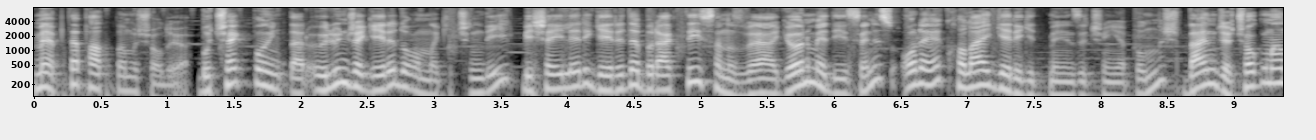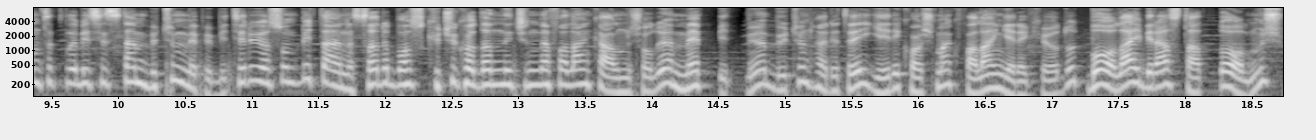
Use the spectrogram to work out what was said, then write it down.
Map'te patlamış oluyor. Bu checkpointler ölünce geri doğmak için değil, bir şeyleri geride bıraktıysanız veya görmediyseniz oraya kolay geri gitmeniz için yapılmış. Bence çok mantıklı bir sistem. Bütün map'i bitiriyorsun. Bir tane sarı boss küçük odanın içinde falan kalmış oluyor. Map bitmiyor. Bütün haritayı geri koşmak falan gerekiyordu. Bu olay biraz tatlı olmuş.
